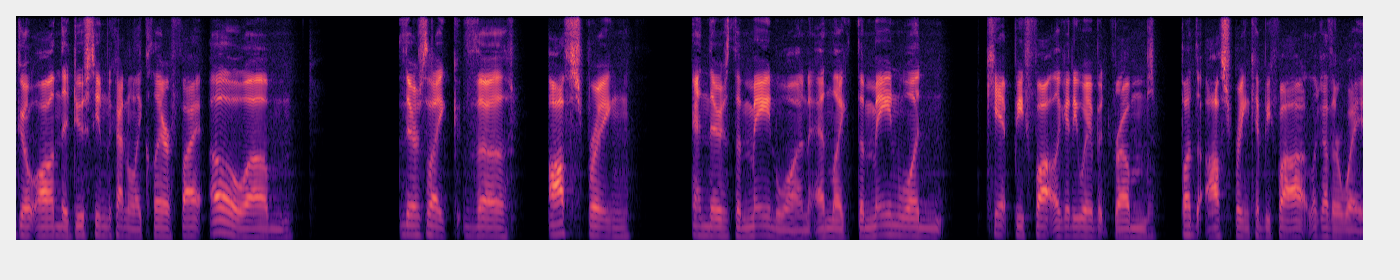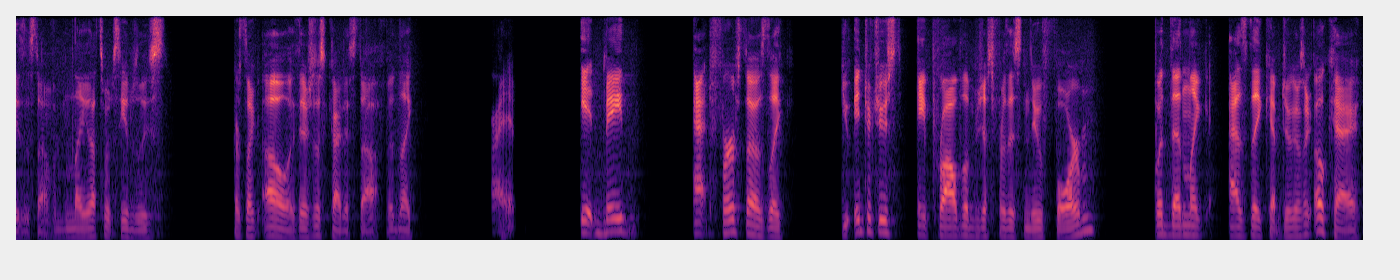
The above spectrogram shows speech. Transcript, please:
go on they do seem to kind of like clarify oh um there's like the offspring and there's the main one and like the main one can't be fought like any way but drums but the offspring can be fought like other ways and stuff and like that's what seems at least it's like oh like there's this kind of stuff and like Right. it made at first I was like, you introduced a problem just for this new form, but then like as they kept doing, it, I was like, okay,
